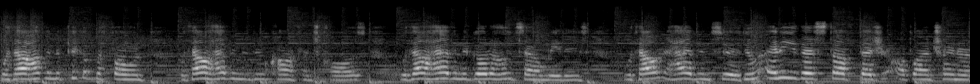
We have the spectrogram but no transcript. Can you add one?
without having to pick up the phone, without having to do conference calls, without having to go to hotel meetings, without having to do any of that stuff that your upline trainer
